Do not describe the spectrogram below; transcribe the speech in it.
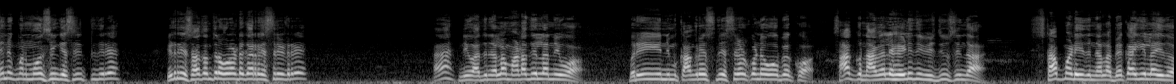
ಏನಕ್ಕೆ ಮನಮೋಹನ್ ಸಿಂಗ್ ಹೆಸರು ಇಟ್ಟಿದ್ದೀರಿ ಇಡ್ರಿ, ಸ್ವಾತಂತ್ರ್ಯ ಹೋರಾಟಗಾರರ ಹೆಸರು ಇಡ್ರಿ ಹಾಂ ನೀವು ಅದನ್ನೆಲ್ಲ ಮಾಡೋದಿಲ್ಲ ನೀವು. ಬರೀ ನಿಮ್ಮ ಕಾಂಗ್ರೆಸ್ ಹೆಸರು ಹೇಳ್ಕೊಂಡೇ ಹೋಗ್ಬೇಕು. ಸಾಕು, ನಾವೆಲ್ಲ ಹೇಳಿದ್ದೀವಿ ಇಷ್ಟು ದಿವಸದಿಂದ. ಸ್ಟಾಪ್ ಮಾಡಿ ಇದನ್ನೆಲ್ಲ, ಬೇಕಾಗಿಲ್ಲ ಇದು.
